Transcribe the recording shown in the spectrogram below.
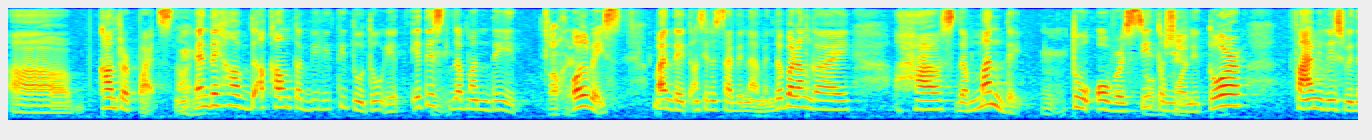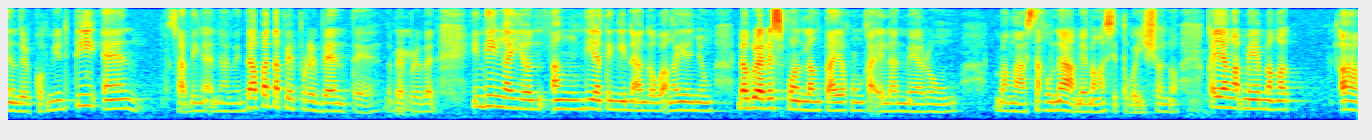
uh, counterparts. No? And they have the accountability to do it. It is the mandate. Okay. Always. Mandate ang sinasabi namin. The barangay has the mandate to oversee, to Oversee. monitor families within their community and sabi nga namin, dapat nape-prevent eh. Nape-prevent. Hindi ngayon, ang hindi natin ginagawa ngayon yung nagre-respond lang tayo kung kailan merong mga sakuna, may mga situation. No? Kaya nga may mga uh,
